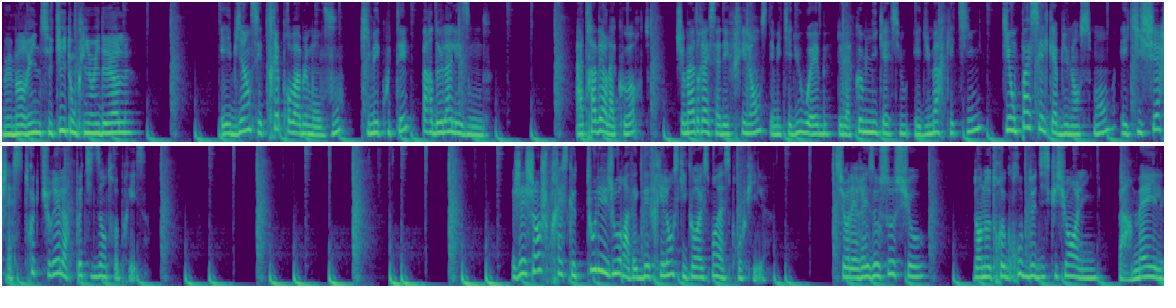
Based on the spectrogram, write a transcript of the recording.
Mais Marine, c'est qui ton client idéal? Eh bien, c'est très probablement vous qui m'écoutez par-delà les ondes. À travers la cohorte, je m'adresse à des freelances des métiers du web, de la communication et du marketing qui ont passé le cap du lancement et qui cherchent à structurer leurs petites entreprises. J'échange presque tous les jours avec des freelances qui correspondent à ce profil. Sur les réseaux sociaux, dans notre groupe de discussion en ligne, par mail,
